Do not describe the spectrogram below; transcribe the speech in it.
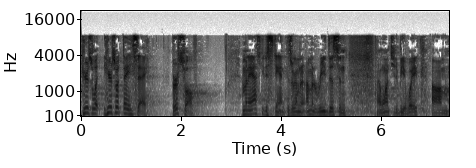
Here's what, here's what they say. Verse 12. I'm going to ask you to stand, because I'm, going to, read this and I want you to be awake. Um,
